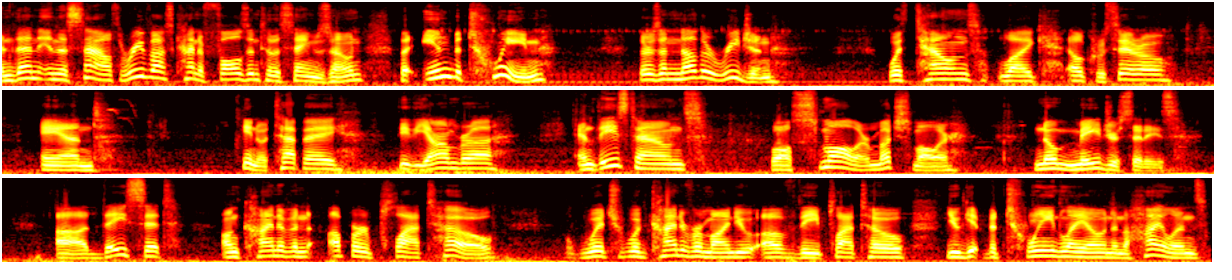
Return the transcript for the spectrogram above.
And then in the south, Rivas kind of falls into the same zone, but in between, there's another region with towns like El Crucero and Jinotepe, Diriamba, and these towns, while smaller, much smaller, no major cities, uh, they sit on kind of an upper plateau, which would kind of remind you of the plateau you get between Leon and the highlands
